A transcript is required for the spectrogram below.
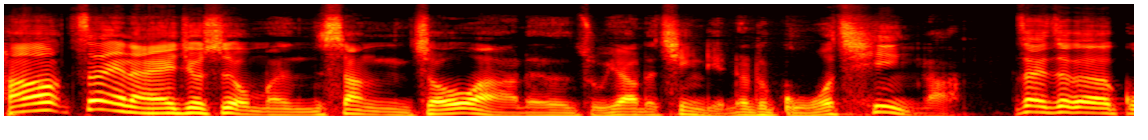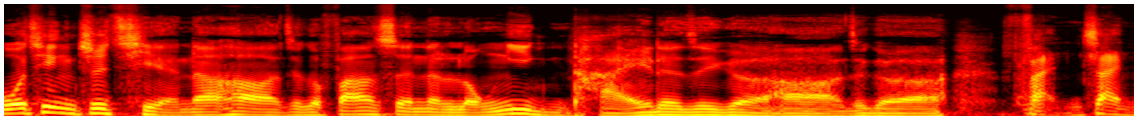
好，再来就是我们上周啊的主要的庆典，叫做国庆啊。在这个国庆之前呢，哈，这个发生了龙应台的这个啊这个反战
